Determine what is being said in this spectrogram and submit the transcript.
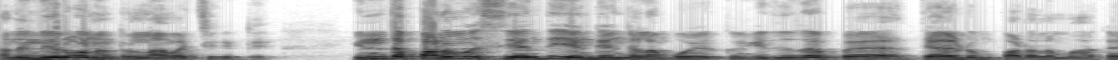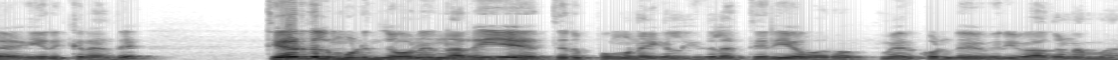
அந்த நிறுவனங்கள்லாம் வச்சுக்கிட்டு இந்த பணமும் சேர்ந்து எங்கெங்கெல்லாம் போயிருக்கும்? இதுதான் இப்போ தேடும் படலமாக இருக்கிறது. தேர்தல் முடிஞ்சவுடனே நிறைய திருப்பு முனைகள் இதில் தெரிய வரும். மேற்கொண்டு விரிவாக நம்ம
